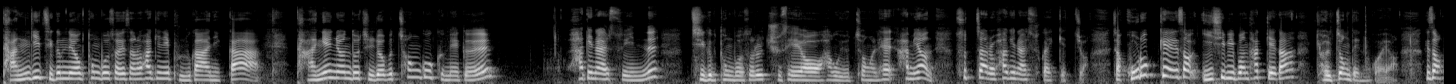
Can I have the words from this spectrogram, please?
단기 지급 내역 통보서에서는 확인이 불가하니까 당해 년도 진료부 청구 금액을 확인할 수 있는 지급 통보서를 주세요 하고 요청을 해, 하면 숫자를 확인할 수가 있겠죠. 자, 그렇게 해서 22번 학계가 결정되는 거예요. 그래서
